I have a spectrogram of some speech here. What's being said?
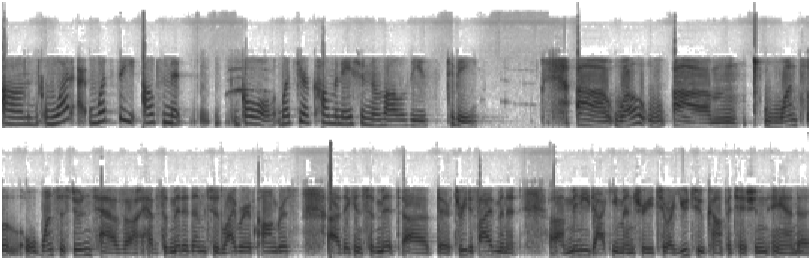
um, what what's the ultimate goal? What's your culmination of all of these to be? Uh, well, um, once once the students have uh, have submitted them to the Library of Congress, uh, they can submit uh, their three to five minute uh, mini documentary to our YouTube competition, and uh,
